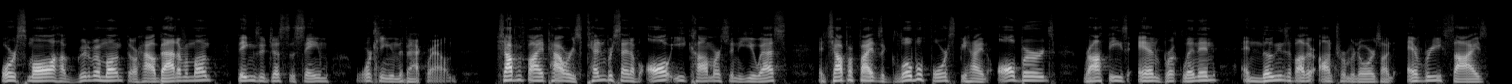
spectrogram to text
or small, how good of a month or how bad of a month, things are just the same working in the background. Shopify powers 10% of all e-commerce in the US And Shopify is the global force behind Allbirds, Rothy's, and Brooklinen, and millions of other entrepreneurs on every size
